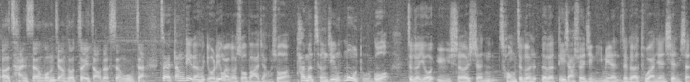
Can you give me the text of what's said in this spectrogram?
而产生我们讲说最早的生物战。在当地呢，有另外一个说法讲说，他们曾经目睹过这个有羽蛇神从这个。那个地下水井里面，这个突然间现身。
